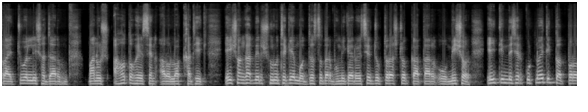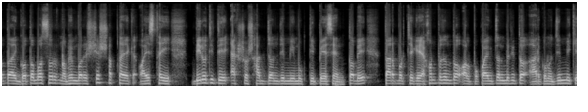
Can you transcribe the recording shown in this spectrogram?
প্রায় চুয়াল্লিশ হাজার মানুষ, আহত হয়েছেন আরও লক্ষাধিক। এই সংঘাতের শুরু থেকে মধ্যস্থতার ভূমিকায় রয়েছে যুক্তরাষ্ট্র, কাতার ও মিশর। এই তিন দেশের কূটনৈতিক তৎপরতায় গত বছর নভেম্বরের শেষ সপ্তাহে অস্থায়ী বিরতিতে একশো সাত জন জিম্মি মুক্তি পেয়েছেন। তবে তারপর থেকে এখন পর্যন্ত অল্প কয়েকজন ব্যতীত আর কোনো জিম্মিকে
